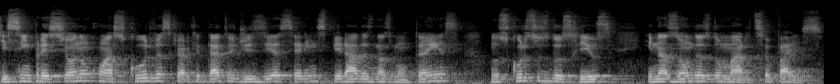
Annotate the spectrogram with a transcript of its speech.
que se impressionam com as curvas que o arquiteto dizia serem inspiradas nas montanhas, nos cursos dos rios e nas ondas do mar de seu país.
